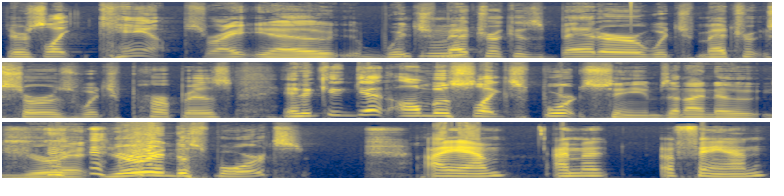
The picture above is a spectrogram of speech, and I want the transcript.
There's like camps, right? You know, which mm-hmm. metric is better, which metric serves which purpose, and it can get almost like sports teams. And I know you're in, you're into sports. I am. I'm a, a fan.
